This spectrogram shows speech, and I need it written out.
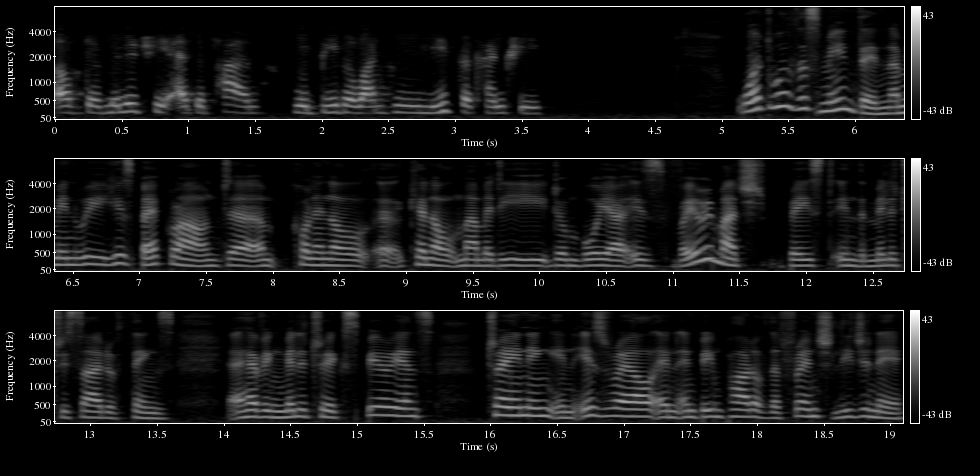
of the military at the time would be the one who leads the country. What will this mean then? I mean, we, his background, um, Colonel uh, Colonel Mamadi Doumbouya, is very much based in the military side of things, uh, having military experience, training in Israel, and, and being part of the French Legionnaire.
